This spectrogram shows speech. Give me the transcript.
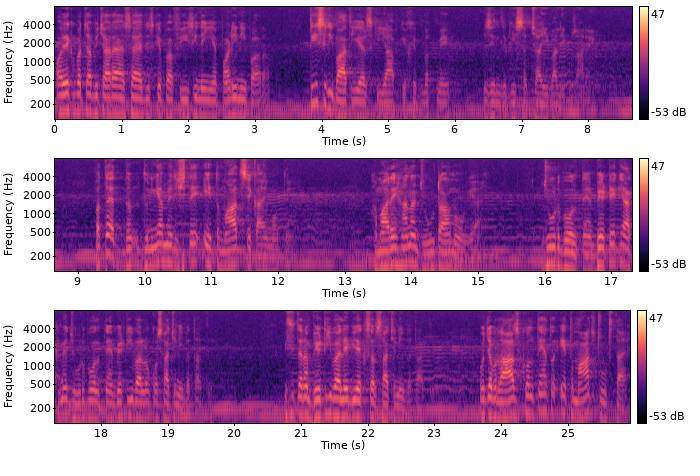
और एक बच्चा बेचारा ऐसा है जिसके पास फ़ीस ही नहीं है, पढ़ ही नहीं पा रहा। तीसरी बात ये अर्ज़ की आपकी खिदमत में, ज़िंदगी सच्चाई वाली गुजारे। पता है दुनिया में रिश्ते एतमाद से कायम होते हैं। हमारे यहाँ ना झूठ आम हो गया है। झूठ बोलते हैं, बेटे के हक में झूठ बोलते हैं, बेटी वालों को सच नहीं बताते। इसी तरह बेटी वाले भी अक्सर सच नहीं बताते। वो जब राज खोलते हैं तो एतमाद टूटता है।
